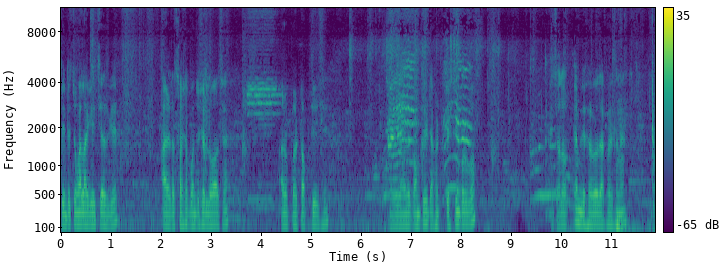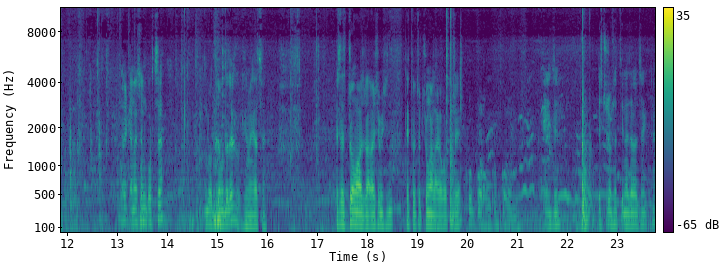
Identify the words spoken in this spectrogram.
তিনটে চোঙা লাগিয়েছি আজকে। আর এটা ছশো পঞ্চাশের লো আছে। আর উপরে টপ দিয়েছি। এই আমাদের কমপ্লিট এখন টেস্টিং করব। চলো এমনি ফেরবো দেখো এখানে। কানেকশন করছে। রোদ্রের মধ্যে দেখো ঘেমে গেছে। এটা চোঙা আসবে আড়াইশো মেশিন দেখতে পাচ্ছ চোঙা লাগাবো খুব গরম খুব গরম। এই যে স্টুডিয়াম সাথে তিন হাজার আছে একটা।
